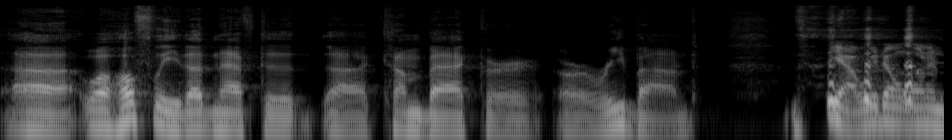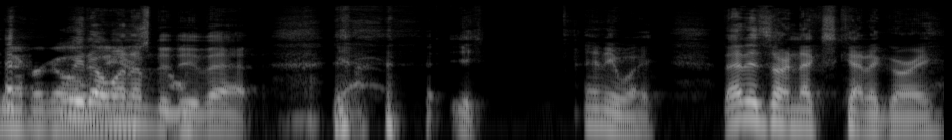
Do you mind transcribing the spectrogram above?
Uh, well, hopefully he doesn't have to uh, come back or or rebound. Yeah, we don't want him to ever go. we don't want him to do that. Yeah. anyway, that is our next category:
